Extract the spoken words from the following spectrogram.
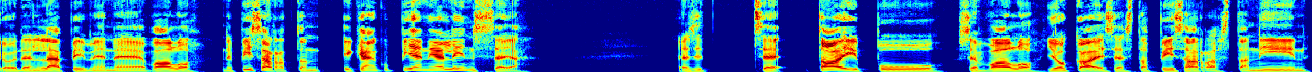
joiden läpi menee valo. Ne pisarat on ikään kuin pieniä linssejä. Ja sitten se taipuu, se valo jokaisesta pisarasta niin,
